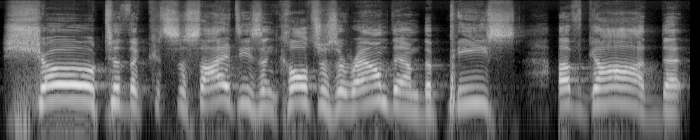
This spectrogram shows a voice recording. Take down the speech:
show to the societies and cultures around them the peace of God that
